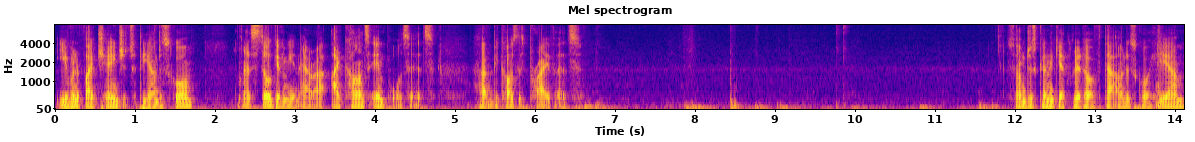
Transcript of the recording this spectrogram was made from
Even if I change it to the underscore, it's still giving me an error. I can't import it uh, because it's private. So I'm just going to get rid of that underscore here,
